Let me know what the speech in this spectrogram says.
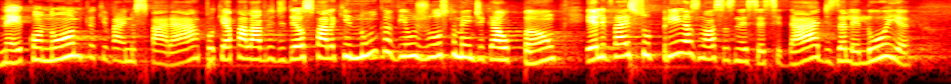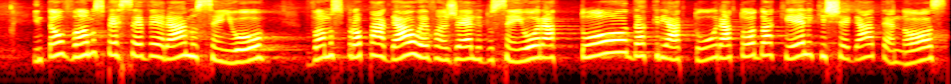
né, econômica que vai nos parar, porque a palavra de Deus fala que nunca viu um justo mendigar o pão, ele vai suprir as nossas necessidades, aleluia. Então vamos perseverar no Senhor, vamos propagar o evangelho do Senhor a toda criatura, a todo aquele que chegar até nós,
